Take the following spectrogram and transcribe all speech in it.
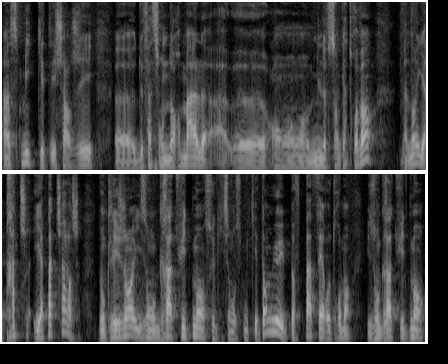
Un SMIC qui était chargé euh, de façon normale euh, en 1980 Maintenant, il n'y a, a, pas de charge. Donc les gens, ils ont gratuitement, ceux qui sont au SMIC, et tant mieux, ils ne peuvent pas faire autrement. Ils ont gratuitement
